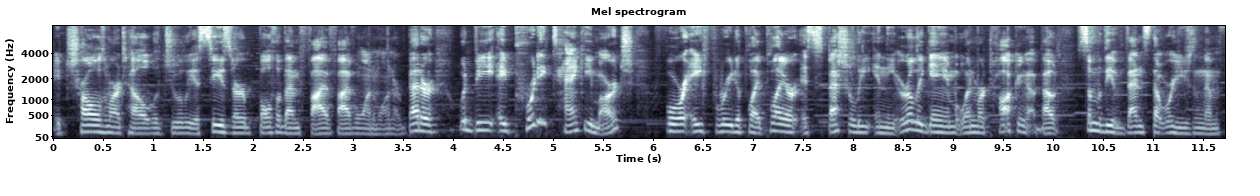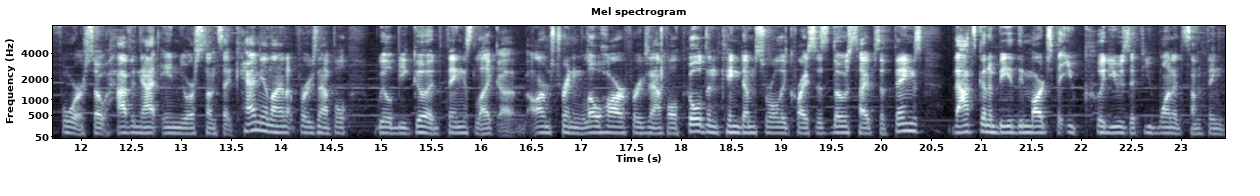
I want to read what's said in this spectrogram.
a Charles Martel with Julius Caesar both of them 5511 or better would be a pretty tanky march for a free to play player especially in the early game when we're talking about some of the events that we're using them for. So having that in your sunset canyon lineup for example will be good. Things like uh, arms training lohar for example golden kingdom Ceroli crisis those types of things that's going to be the march that you could use if you wanted something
